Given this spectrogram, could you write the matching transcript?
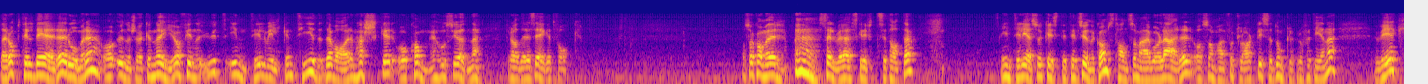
Det er opp til dere, romere, å undersøke nøye og finne ut inntil hvilken tid det var en hersker og konge hos jødene fra deres eget folk. Og så kommer selve skriftsitatet. Inntil Jesu Kristi tilsynekomst, han som er vår lærer, og som har forklart disse dunkle profetiene, vek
